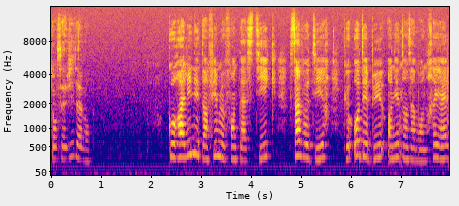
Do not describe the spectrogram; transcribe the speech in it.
dans sa vie d'avant. Coraline est un film fantastique. Ça veut dire qu'au début, on est dans un monde réel,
